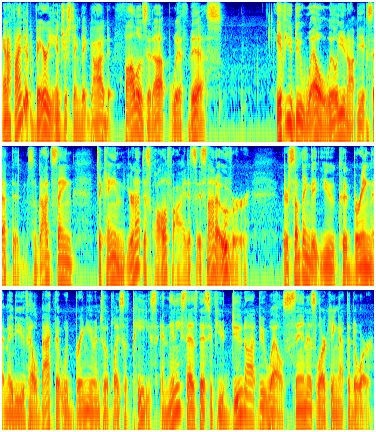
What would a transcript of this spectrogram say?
And I find it very interesting that God follows it up with this if you do well, will you not be accepted? So God's saying to Cain, you're not disqualified. It's it's not over. There's something that you could bring that maybe you've held back that would bring you into a place of peace. And then he says this, if you do not do well, sin is lurking at the door.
